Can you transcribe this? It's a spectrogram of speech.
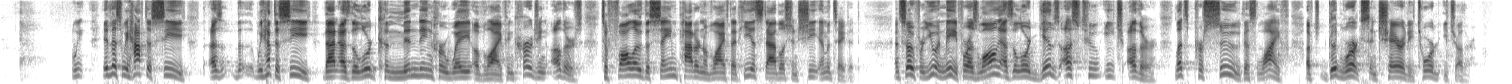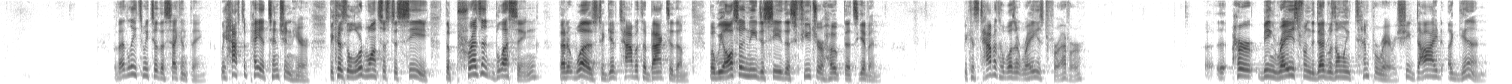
We, in this, we have to see as the, we have to see that as the Lord commending her way of life, encouraging others to follow the same pattern of life that He established and she imitated. And so, for you and me, for as long as the Lord gives us to each other, let's pursue this life of good works and charity toward each other. But that leads me to the second thing we have to pay attention here because the Lord wants us to see the present blessing that it was to give Tabitha back to them. But we also need to see this future hope that's given. Because Tabitha wasn't raised forever. Uh, her being raised from the dead was only temporary. She died again.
